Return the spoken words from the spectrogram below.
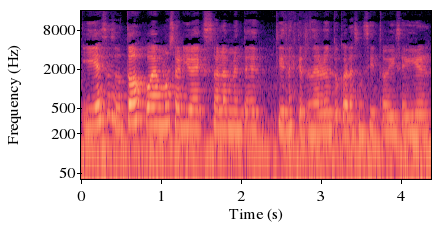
Y eso, es, todos podemos ser UX, solamente tienes que tenerlo en tu corazoncito y seguir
